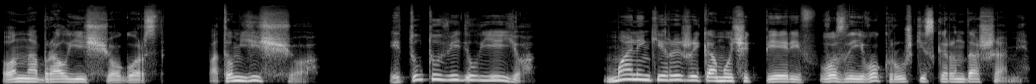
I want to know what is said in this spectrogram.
Он набрал еще горсть, потом еще. И тут увидел ее. Маленький рыжий комочек перьев возле его кружки с карандашами.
